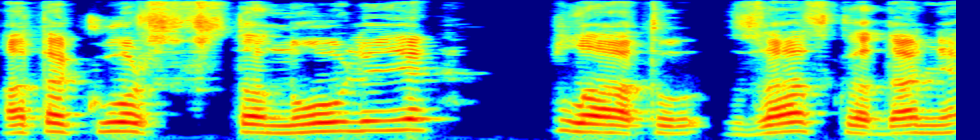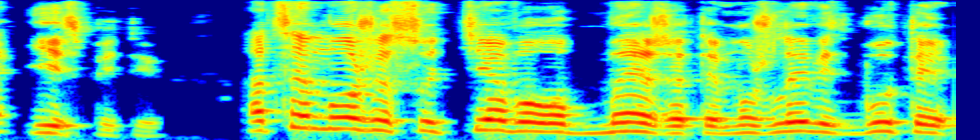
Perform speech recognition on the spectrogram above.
а також встановлює плату за складання іспитів. А це може суттєво обмежити можливість бути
